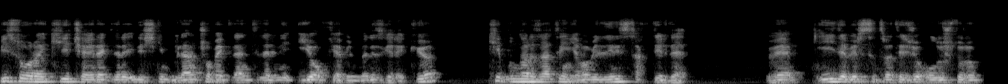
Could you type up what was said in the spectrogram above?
Bir sonraki çeyreklere ilişkin bilanço beklentilerini iyi okuyabilmeniz gerekiyor. Ki bunları zaten yapabildiğiniz takdirde ve iyi de bir strateji oluşturup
